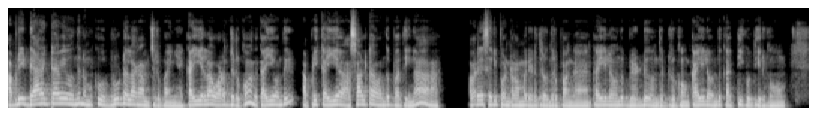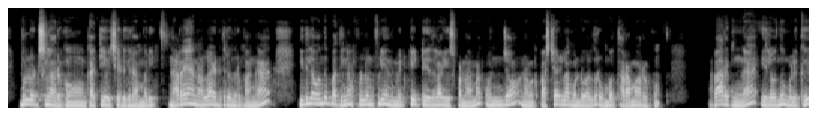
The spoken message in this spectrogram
அப்படியே டேரெக்டாகவே வந்து நமக்கு ஒரு ப்ரூட்டெல்லாம் காமிச்சிருப்பாங்க. கையெல்லாம் உடஞ்சிருக்கும். அந்த கையை வந்து அப்படியே கையை அசால்ட்டாக வந்து பார்த்தீங்கன்னா அவரே சரி பண்ணுற மாதிரி எடுத்துகிட்டு வந்திருப்பாங்க. கையில் வந்து பிளட்டு வந்துட்டுருக்கும். கையில் வந்து கத்தி குத்திருக்கும் புல்லட்ஸ்லாம் இருக்கும். கத்தியை வச்சு எடுக்கிற மாதிரி நிறையா நல்லா எடுத்துகிட்டு வந்திருப்பாங்க. இதில் வந்து பார்த்திங்கன்னா ஃபுல் அண்ட் ஃபுல்லி அந்த மெட்கிட் இதெல்லாம் யூஸ் பண்ணாமல் கொஞ்சம் நமக்கு ஃபஸ்ட் எய்ட்லாம் கொண்டு வரது ரொம்ப தரமாக இருக்கும். நல்லா இருக்குங்க. இதில் வந்து உங்களுக்கு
